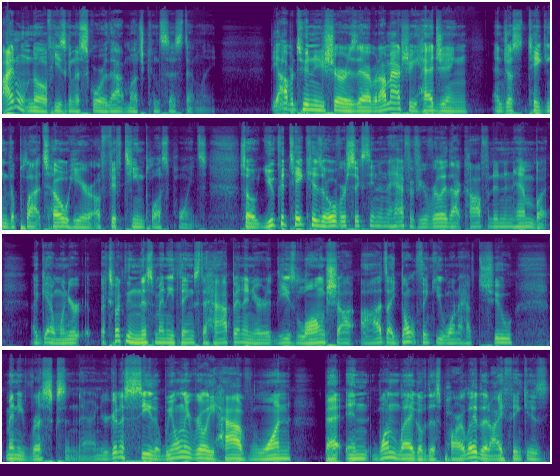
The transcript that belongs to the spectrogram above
I don't know if he's going to score that much consistently. The opportunity sure is there, but I'm actually hedging and just taking the plateau here of 15 plus points. So you could take his over 16 and a half if you're really that confident in him, but again, when you're expecting this many things to happen and you're these long shot odds, I don't think you want to have too many risks in there. And you're going to see that we only really have one bet in one leg of this parlay that I think is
